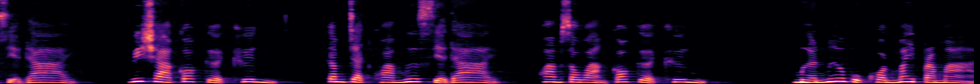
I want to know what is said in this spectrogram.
เสียได้ วิชาก็เกิดขึ้นกำจัดความมืดเสียได้ ความสว่างก็เกิดขึ้น เหมือนเมื่อบุคคลไม่ประมาท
